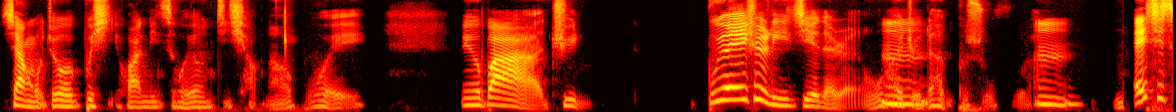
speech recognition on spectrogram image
像我就会不喜欢你只会用技巧，然后不会没有办法去不愿意去理解的人，我会觉得很不舒服。嗯，哎、欸，其实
